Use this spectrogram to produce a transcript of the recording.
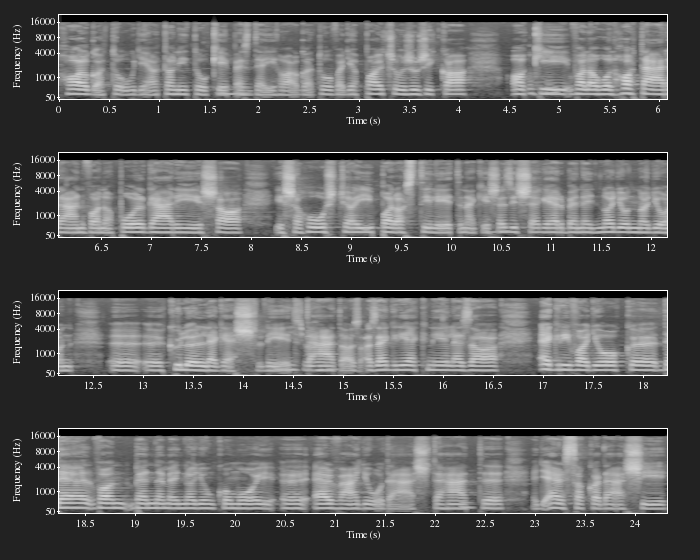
hallgató, ugye a tanító képezdei hallgató, vagy a Palcsó Zsuzsika, aki uh-huh. valahol határán van a polgári és a, és a hóstjai paraszti létnek, és uh-huh. ez is Egerben egy nagyon-nagyon ö, ö, különleges lét. Így Tehát az, az egrieknél ez a egri vagyok, de van bennem egy nagyon komoly elvágyódás, tehát ö, egy elszakadási,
